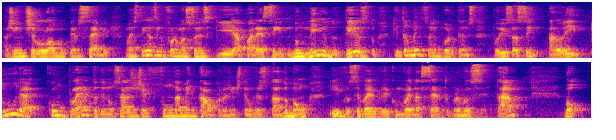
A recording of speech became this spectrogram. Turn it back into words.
A gente logo percebe. Mas tem as informações que aparecem no meio do texto que também são importantes. Por isso, assim, a leitura completa do enunciado a gente é fundamental para a gente ter um resultado bom e você vai ver como vai dar certo para você, tá? Bom,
